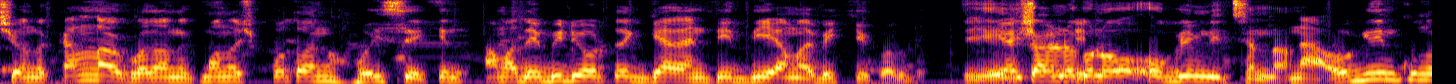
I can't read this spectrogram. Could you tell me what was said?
সে অনেক কান্নাও করে অনেক মানুষ প্রতারণ হয়েছে কিন্তু আমাদের ভিডিওতে গ্যারান্টি দিয়ে আমরা বিক্রি করব। এই কারণে কোনো অগ্রিম নিচ্ছেন না। না অগ্রিম কোনো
